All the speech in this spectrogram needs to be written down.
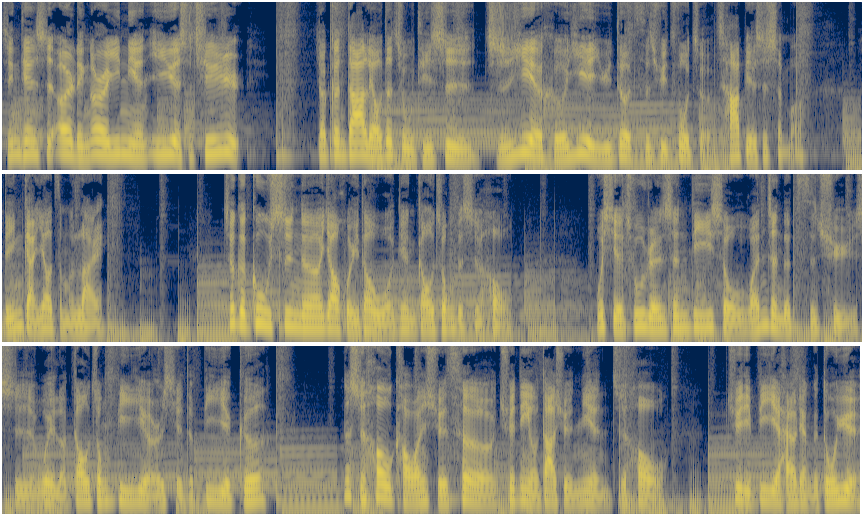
今天是二零二一年一月十七日，要跟大家聊的主题是职业和业余的词曲作者差别是什么？灵感要怎么来？这个故事呢，要回到我念高中的时候，我写出人生第一首完整的词曲，是为了高中毕业而写的毕业歌。那时候考完学测，确定有大学念之后，距离毕业还有两个多月。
